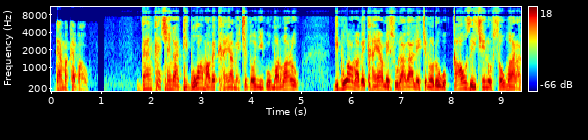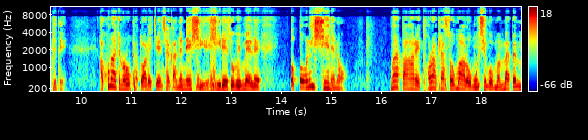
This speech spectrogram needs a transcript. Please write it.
။ဒဏ်မခတ်ပါဘူး။ဒဏ်ခတ်ခြင်းကဒီဘဝမှာပဲခံရမယ်ချစ်တော်ညီကိုမောင်တို့ဒီဘဝမှာပဲခံရမယ်ဆိုတာကလည်းကျွန်တော်တို့ကိုကောင်းစေခြင်းလို့ဆုံးမတာဖြစ်တယ်။အခုနကျွန်တော်တို့ဖတ်သွားတဲ့ကျမ်းချက်ကနည်းနည်းရှည်တယ်။ရှည်တယ်ဆိုပေမဲ့လည်းတော်တော်လေးရှင်းတယ်နော်။ငါသားတဲ့ထောရဖျားဆုံးမတော်မူခြင်းကိုမမတ်ပဲမ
